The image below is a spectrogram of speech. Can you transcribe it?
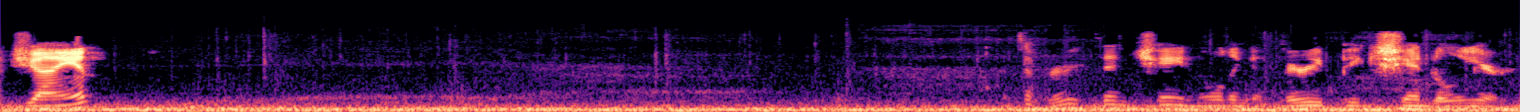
Giant. That's a very thin chain holding a very big chandelier.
